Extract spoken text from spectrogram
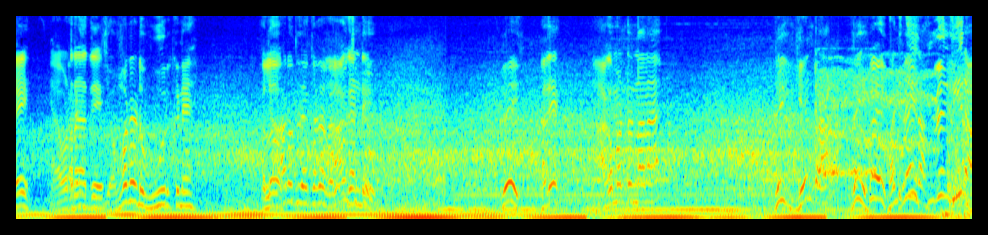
రే ఎవడరా అది? ఎవడాడు ఊరికనే? హలో. కదా. ఆగండి. రేయ్ అదే ఆగమంటున్నానా? రే ఏంట్రా? రే తీరా,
